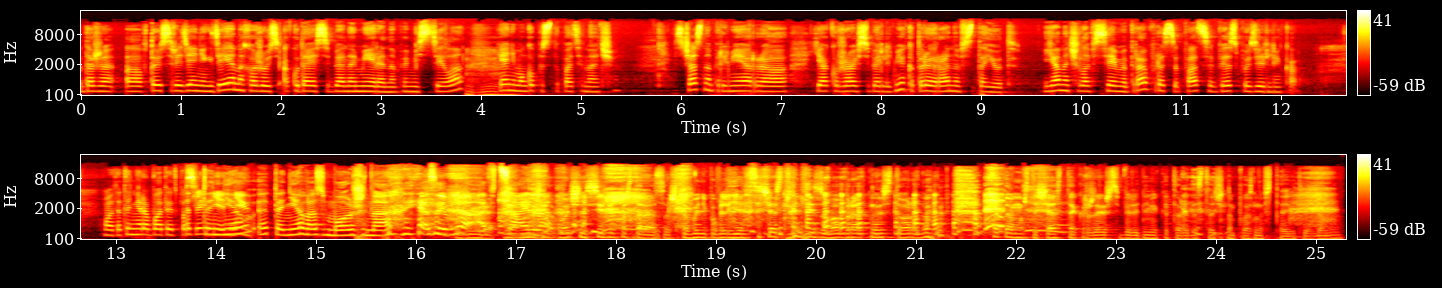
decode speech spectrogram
даже э, в той среде, не где я нахожусь, а куда я себя намеренно поместила, угу. я не могу поступать иначе. Сейчас, например, э, я окружаю себя людьми, которые рано встают. Я начала в 7 утра просыпаться без будильника. Вот это не работает последние это не, дни. Это невозможно. Я заявляю официально. Очень сильно постараться, чтобы не повлиять сейчас на Лизу в обратную сторону. Потому что сейчас ты окружаешь себя людьми, которые достаточно поздно встают, я думаю.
